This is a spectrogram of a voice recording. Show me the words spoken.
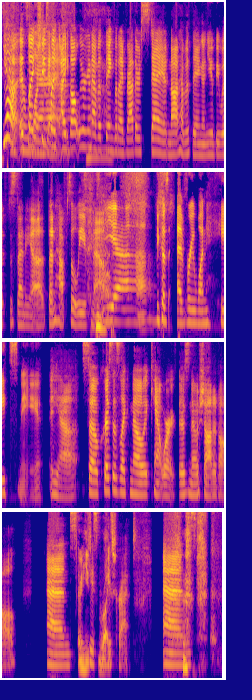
Yeah, it's like she's day. like, I thought we were gonna have a thing, but I'd rather stay and not have a thing and you'd be with Jessenia than have to leave now. Yeah, because everyone hates me. Yeah. So Chris is like, no, it can't work. There's no shot at all. And I mean, he's right. he's correct. And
